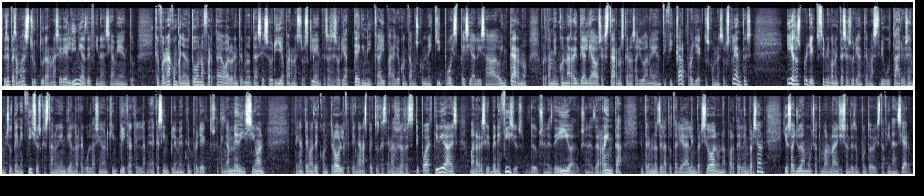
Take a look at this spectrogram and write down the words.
Entonces empezamos a estructurar una serie de líneas de financiamiento que fueron acompañando toda una oferta de valor en términos de asesoría para nuestros clientes, asesoría técnica y para ello contamos con un equipo especializado interno, pero también con una red de aliados externos que nos ayudan a identificar proyectos con nuestros clientes. Y esos proyectos tienen igualmente asesoría en temas tributarios. Hay muchos beneficios que están hoy en día en la regulación que implica que la medida que se implementen proyectos que tengan medición, tengan temas de control, que tengan aspectos que estén asociados a este tipo de actividades, van a recibir beneficios, deducciones de IVA, deducciones de renta, en términos de la totalidad de la inversión, una parte de la inversión, y eso ayuda mucho a tomar una decisión desde un punto de vista financiero.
